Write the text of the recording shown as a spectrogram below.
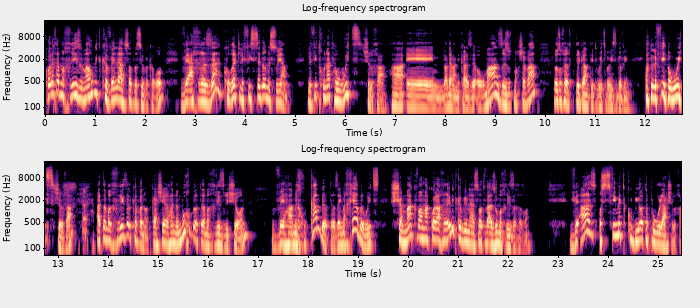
כל אחד מכריז מה הוא מתכוון לעשות בסיבוב הקרוב וההכרזה קורית לפי סדר מסוים. לפי תכונת הוויץ שלך ה, אה, לא יודע מה נקרא לזה עורמה זריזות מחשבה לא זוכר איך תרגמתי את וויץ במשגבים. לפי הוויץ שלך אתה מכריז על כוונות כאשר הנמוך ביותר מכריז ראשון והמחוכם ביותר זה עם הכי הרבה וויץ שמע כבר מה כל האחרים מתכוונים לעשות ואז הוא מכריז אחרון. ואז אוספים את קוביות הפעולה שלך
